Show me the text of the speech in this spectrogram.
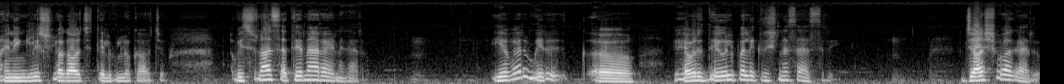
ఆయన ఇంగ్లీష్లో కావచ్చు తెలుగులో కావచ్చు. విశ్వనాథ్ సత్యనారాయణ గారు. ఎవరు మీరు? ఎవరు? దేవులపల్లి కృష్ణశాస్త్రి జాషువా గారు.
